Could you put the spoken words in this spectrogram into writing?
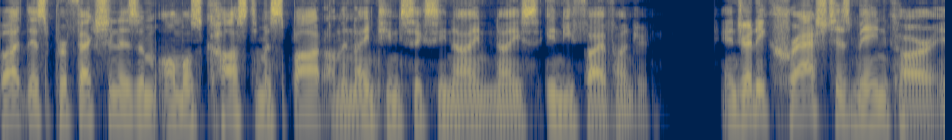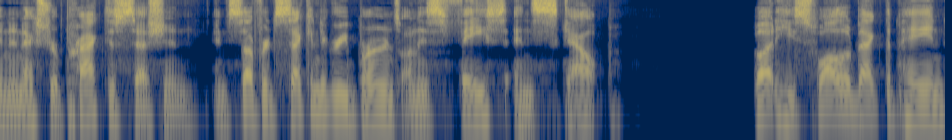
But this perfectionism almost cost him a spot on the 1969 Nice Indy 500. Andretti crashed his main car in an extra practice session and suffered second degree burns on his face and scalp. But he swallowed back the pain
